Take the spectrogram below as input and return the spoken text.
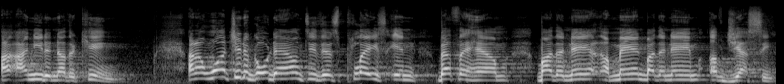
I, I need another king. And I want you to go down to this place in Bethlehem by the name, a man by the name of Jesse.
